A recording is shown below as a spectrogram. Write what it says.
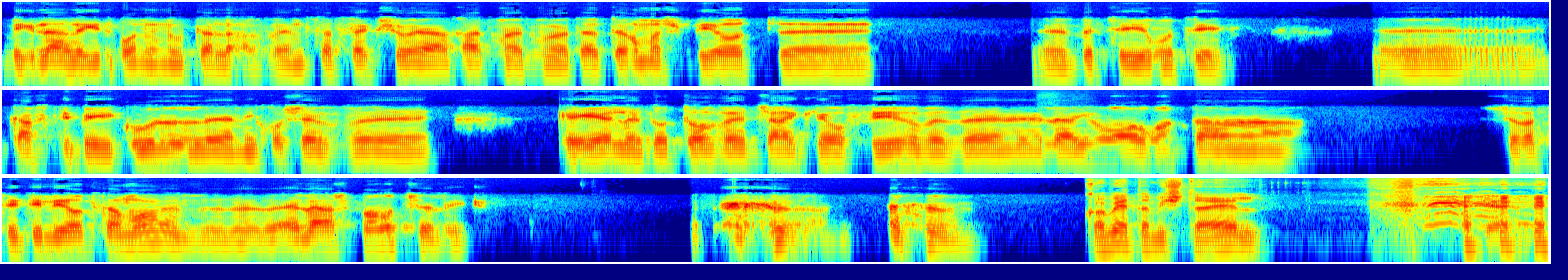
בגלל ההתבוננות עליו. אין ספק שהוא היה אחת מהדמויות היותר משפיעות uh, אה, בצעירותי. הקפתי אה, בעיגול, אני חושב, אה, כילד אותו ואת שייקה אופיר, ואלה היו האורות ה... שרציתי להיות כמוהם, אלה ההשפעות שלי. קובי, אתה משתעל. כן.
